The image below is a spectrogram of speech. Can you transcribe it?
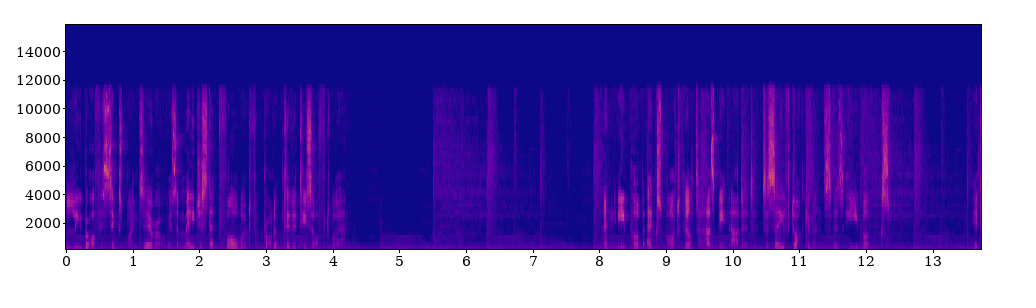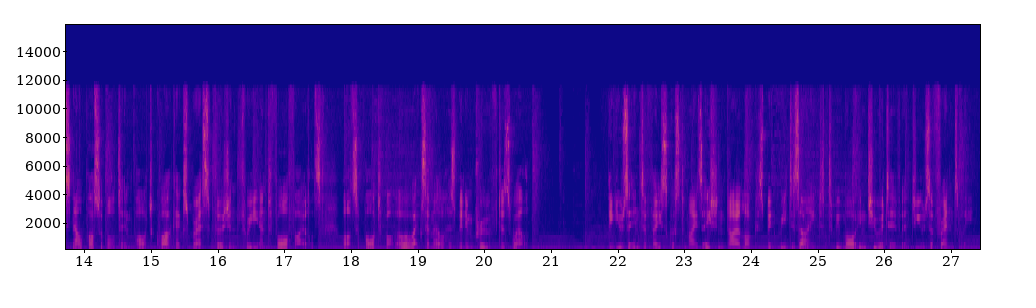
LibreOffice 6.0 is a major step forward for productivity software. An EPUB export filter has been added to save documents as ebooks. It's now possible to import QuarkXPress version 3 and 4 files, while support for OOXML has been improved as well. The user interface customization dialog has been redesigned to be more intuitive and user-friendly.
